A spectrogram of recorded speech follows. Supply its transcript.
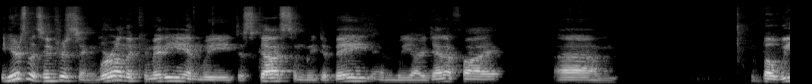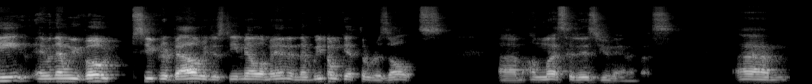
Here's what's interesting: we're on the committee and we discuss and we debate and we identify, um, but we and then we vote secret ballot. We just email them in, and then we don't get the results um, unless it is unanimous. Um,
